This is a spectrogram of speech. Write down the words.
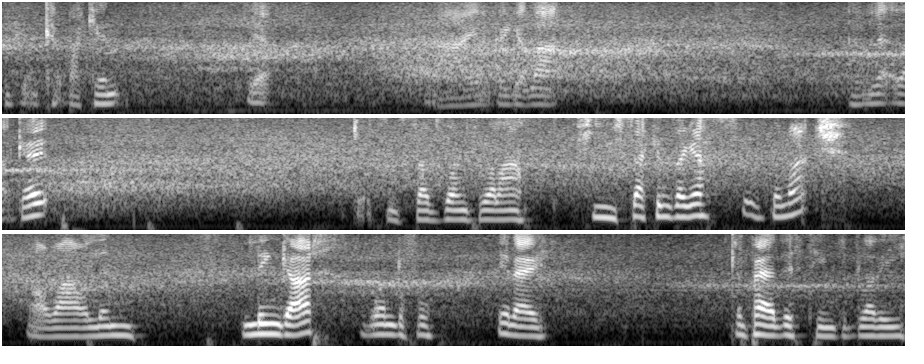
He's going to cut back in. Yeah. Nah, you're not going to get that. Don't let that go. Get some subs on for the last few seconds, I guess, of the match. Oh, wow. Lin Lingard. Wonderful. You know, compare this team to bloody...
